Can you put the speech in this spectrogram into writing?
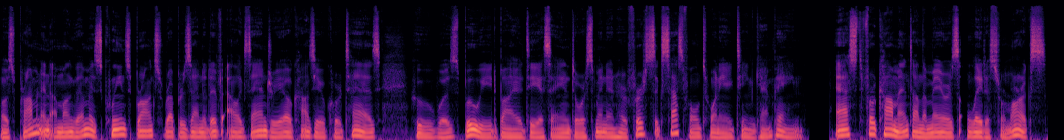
Most prominent among them is Queens Bronx Representative Alexandria Ocasio Cortez, who was buoyed by a DSA endorsement in her first successful 2018 campaign. Asked for comment on the mayor's latest remarks,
